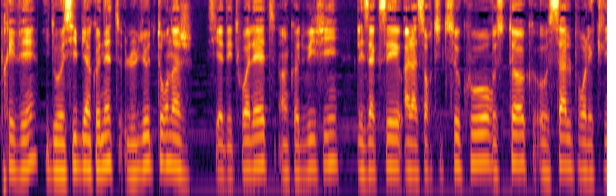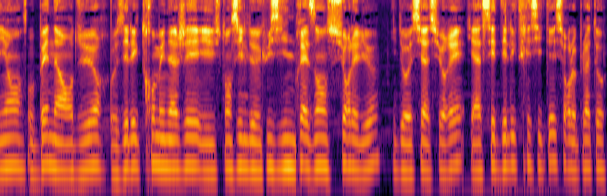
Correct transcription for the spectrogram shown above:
privé, il doit aussi bien connaître le lieu de tournage. S'il y a des toilettes, un code Wi-Fi, les accès à la sortie de secours, au stock, aux salles pour les clients, aux bennes à ordures, aux électroménagers et ustensiles de cuisine présents sur les lieux. Il doit aussi assurer qu'il y a assez d'électricité sur le plateau.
